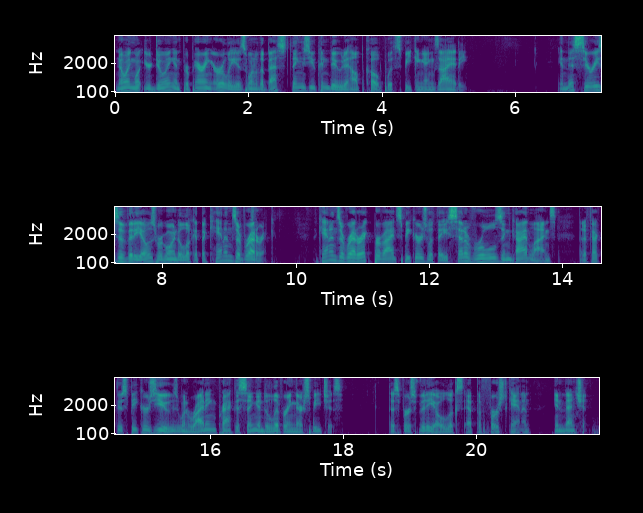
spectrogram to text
Knowing what you're doing and preparing early is one of the best things you can do to help cope with speaking anxiety. In this series of videos, we're going to look at the canons of rhetoric. The canons of rhetoric provide speakers with a set of rules and guidelines that effective speakers use when writing, practicing, and delivering their speeches. This first video looks at the first canon, invention.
